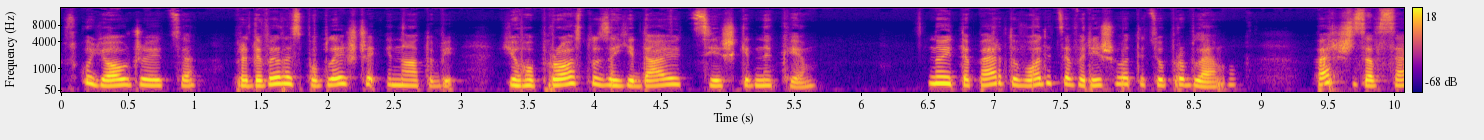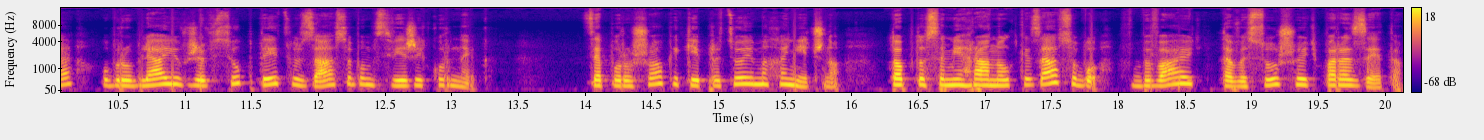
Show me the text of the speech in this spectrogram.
скуйовджується, придивилась поближче і на тобі. Його просто заїдають ці шкідники. Ну і тепер доводиться вирішувати цю проблему. Перш за все, обробляю вже всю птицю засобом свіжий курник. Це порошок, який працює механічно, тобто самі гранулки засобу вбивають та висушують паразита.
